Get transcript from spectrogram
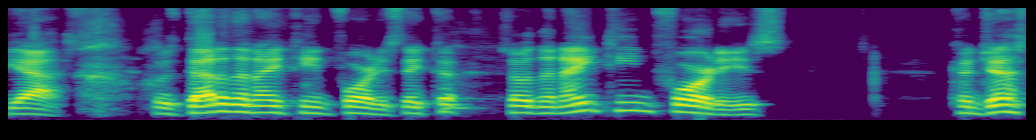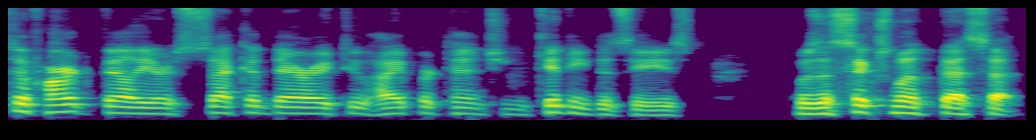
Yes, it was done in the 1940s. They took so in the 1940s, congestive heart failure secondary to hypertension, kidney disease, was a six-month death sentence.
